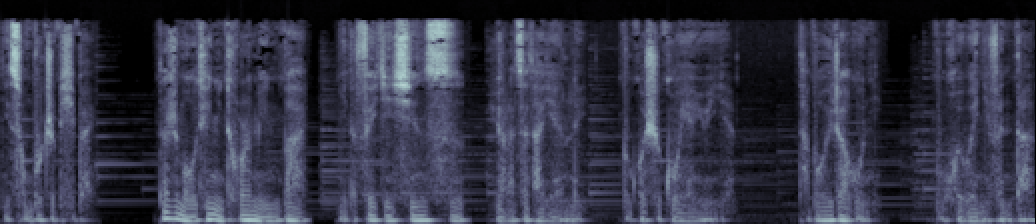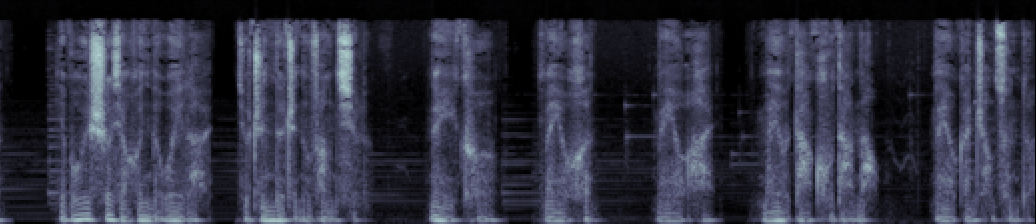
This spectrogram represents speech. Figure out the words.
你从不知疲惫。但是某天，你突然明白，你的费尽心思，原来在他眼里不过是过眼云烟。他不会照顾你，不会为你分担，也不会设想和你的未来，就真的只能放弃了。那一刻，没有恨，没有爱，没有大哭大闹，没有肝肠寸断。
